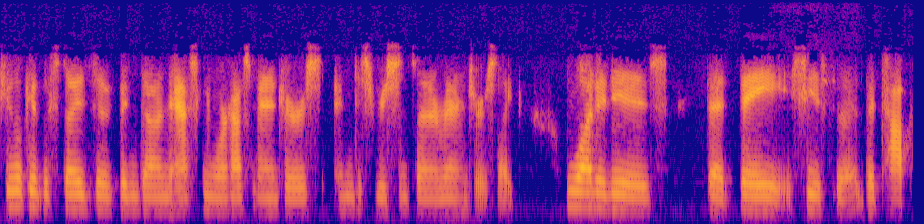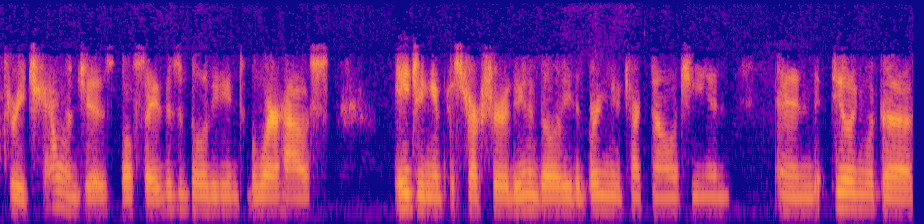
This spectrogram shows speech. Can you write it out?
if you look at the studies that have been done asking warehouse managers and distribution center managers like what it is that they see as the, the top three challenges, they'll say visibility into the warehouse, aging infrastructure, the inability to bring new technology in, and dealing with a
